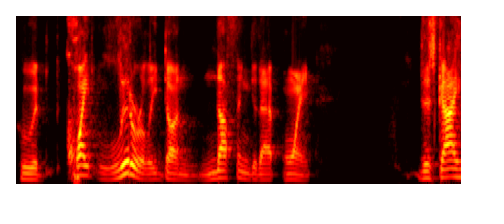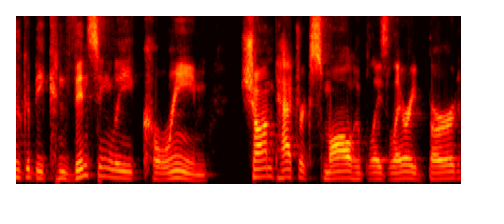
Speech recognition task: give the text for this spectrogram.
who had quite literally done nothing to that point. This guy who could be convincingly Kareem, Sean Patrick Small, who plays Larry Bird,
